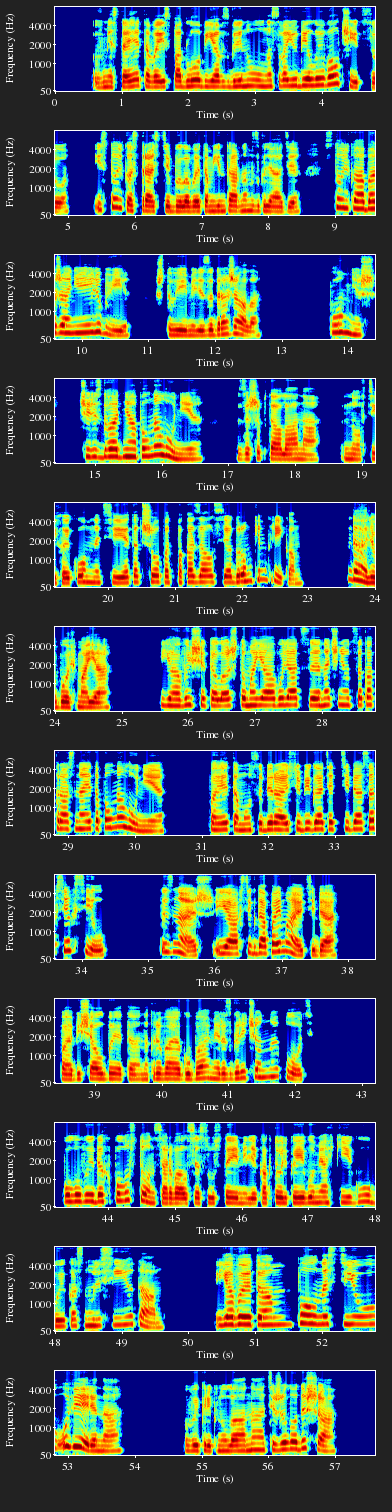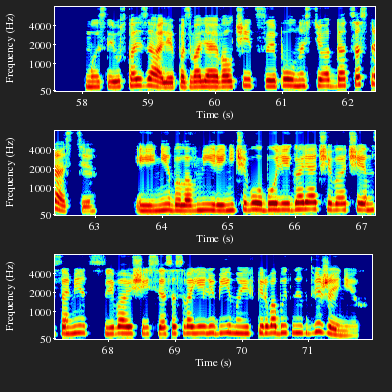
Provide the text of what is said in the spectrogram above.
Вместо этого из-под лобья взглянул на свою белую волчицу. И столько страсти было в этом янтарном взгляде, столько обожания и любви, что Эмили задрожала. «Помнишь, через два дня полнолуние?» — зашептала она, но в тихой комнате этот шепот показался громким криком. «Да, любовь моя!» Я высчитала, что моя овуляция начнется как раз на это полнолуние, поэтому собираюсь убегать от тебя со всех сил. Ты знаешь, я всегда поймаю тебя пообещал Бета, накрывая губами разгоряченную плоть. Полувыдох-полустон сорвался с уст Эмили, как только его мягкие губы коснулись ее там. «Я в этом полностью уверена!» — выкрикнула она, тяжело дыша. Мысли ускользали, позволяя волчице полностью отдаться страсти. И не было в мире ничего более горячего, чем самец, сливающийся со своей любимой в первобытных движениях.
